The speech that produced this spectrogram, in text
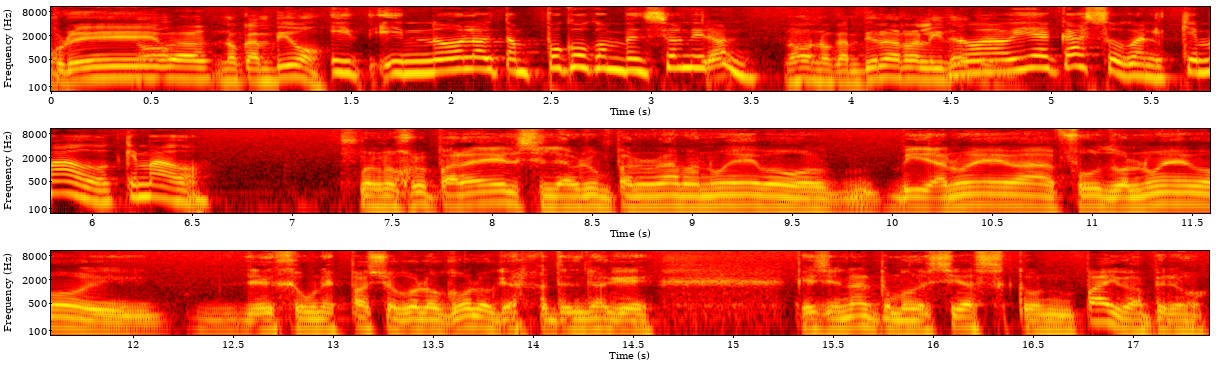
prueba. No, no cambió. Y, y no lo tampoco convenció al Mirón. No, no cambió la realidad. No de- había caso con el quemado, quemado. A lo mejor para él se le abrió un panorama nuevo, vida nueva, fútbol nuevo y deja un espacio a Colo Colo que ahora tendrá que, que llenar, como decías, con Paiva. Pero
